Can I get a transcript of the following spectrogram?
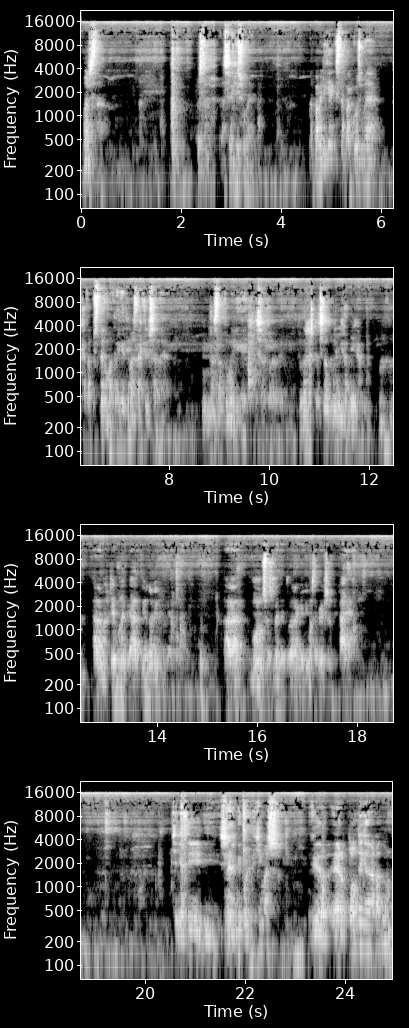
Μάλιστα. Να συνεχίσουμε. Να πάμε λιγάκι στα παγκόσμια καταπιστεύματα, γιατί μας τα κρύψανε. Να σταθούμε λιγάκι σε αυτό. Καταρχά κάτι να δούμε είχαμε, είχαμε. Άρα μας κρύβουν κάτι όταν έχουν κάτι. Άρα μόνος σας λέτε τώρα γιατί μας τα κρύψανε. Άρα έχουμε. Και γιατί η σημερινή πολιτική μας ερωτώνται και δεν απαντούν.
